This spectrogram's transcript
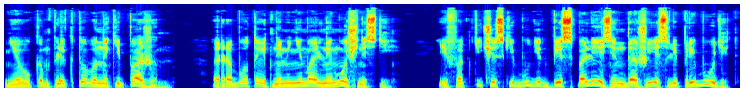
не укомплектован экипажем, работает на минимальной мощности и фактически будет бесполезен, даже если прибудет.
